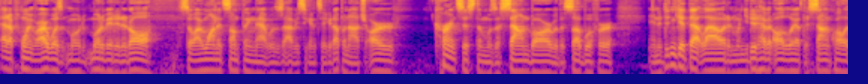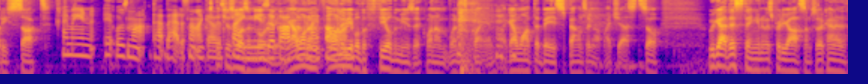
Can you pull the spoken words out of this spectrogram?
at a point where I wasn't motiv- motivated at all. So I wanted something that was obviously going to take it up a notch. Our current system was a sound bar with a subwoofer, and it didn't get that loud. And when you did have it all the way up, the sound quality sucked. I mean, it was not that bad. It's not like I was playing music motivating. off I wanna, of my phone. I want to be able to feel the music when I'm when it's playing. like I want the bass bouncing off my chest. So we got this thing, and it was pretty awesome. So it kind of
